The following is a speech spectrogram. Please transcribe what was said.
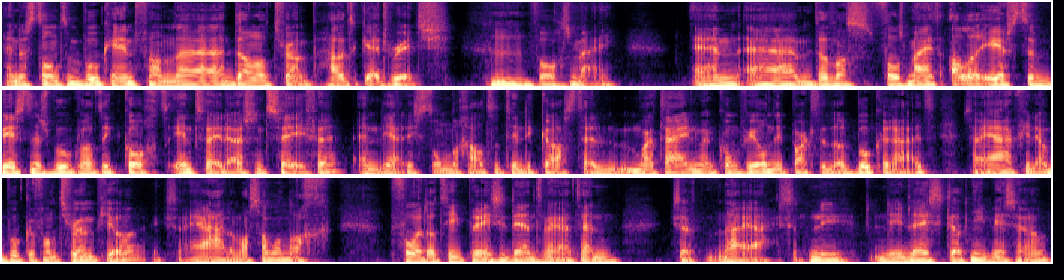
En er stond een boek in van eh, Donald Trump, How to Get Rich. Volgens mij. En ehm, dat was volgens mij het allereerste businessboek wat ik kocht in 2007. En ja, die stond nog altijd in de kast. En Martijn, mijn compagnon, die pakte dat boek eruit. Zei, ja, heb je nou boeken van Trump, joh? Ik zei, ja, dat was allemaal nog voordat hij president werd. En ik zeg, nou ja, ik zeg, nu, nu lees ik dat niet meer zo.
